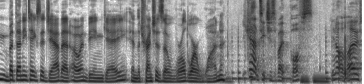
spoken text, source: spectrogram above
Mm, but then he takes a jab at Owen being gay in the trenches of World War One. You can't teach us about puffs. You're not allowed.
